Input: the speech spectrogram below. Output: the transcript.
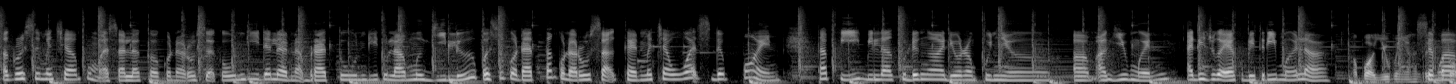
Aku rasa macam apa masalah kau kau nak rosakkan undi dah lah nak beratur undi tu lama gila. Lepas tu kau datang kau nak rosakkan. Macam what's the point? Tapi bila aku dengar dia orang punya um, argument, ada juga yang aku boleh terima lah. Apa you punya hantar Sebab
